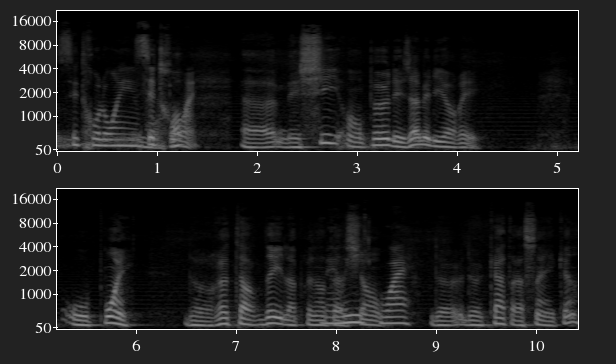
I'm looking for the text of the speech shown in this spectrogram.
C'est trop loin. C'est trop pas. loin. Euh, mais si on peut les améliorer au point de retarder la Ben présentation Ouais. de, de 4 à 5 ans,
